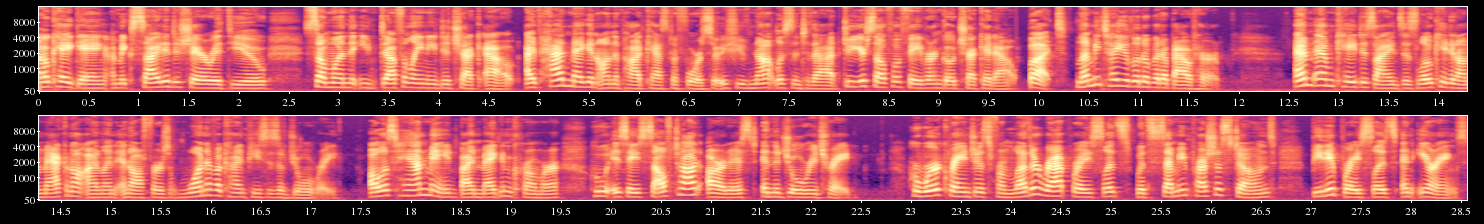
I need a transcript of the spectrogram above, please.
Okay, gang, I'm excited to share with you someone that you definitely need to check out. I've had Megan on the podcast before, so if you've not listened to that, do yourself a favor and go check it out. But let me tell you a little bit about her. MMK Designs is located on Mackinac Island and offers one of a kind pieces of jewelry. All is handmade by Megan Cromer, who is a self taught artist in the jewelry trade. Her work ranges from leather wrap bracelets with semi precious stones, beaded bracelets, and earrings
